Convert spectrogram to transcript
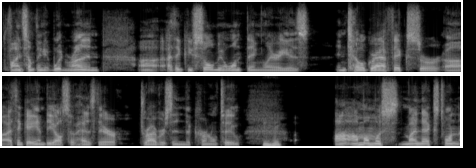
find something it wouldn't run. And uh, I think you sold me on one thing, Larry, is Intel graphics, or uh, I think AMD also has their drivers in the kernel too. Mm-hmm. I, am almost my next one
